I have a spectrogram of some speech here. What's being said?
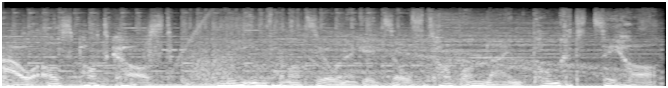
auch als Podcast. Mehr Informationen gibt's auf toponline.ch.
